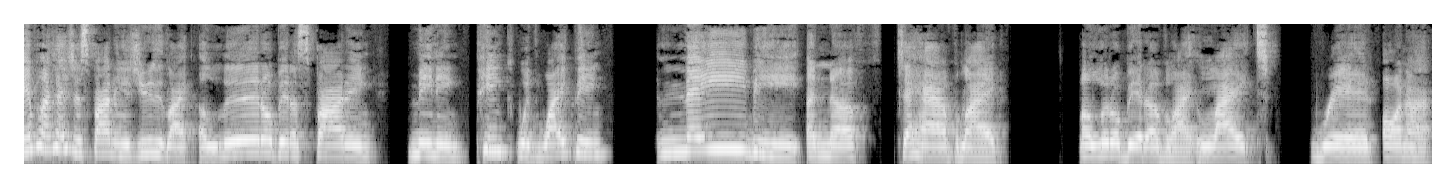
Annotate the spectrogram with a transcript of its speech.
Implantation spotting is usually like a little bit of spotting, meaning pink with wiping, maybe enough to have like a little bit of like light red on a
